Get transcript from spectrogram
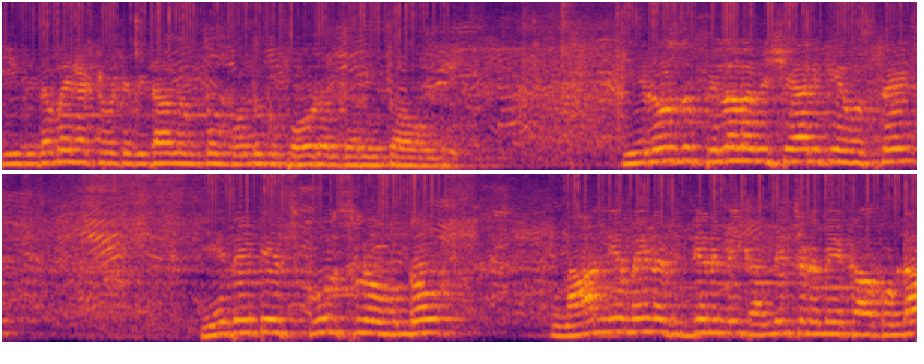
ఈ విధమైనటువంటి విధానంతో ముందుకు పోవడం జరుగుతూ ఉంది. ఈరోజు పిల్లల విషయానికి వస్తే ఏదైతే స్కూల్స్లో ఉందో నాణ్యమైన విద్యను మీకు అందించడమే కాకుండా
